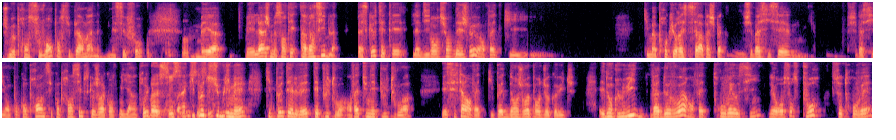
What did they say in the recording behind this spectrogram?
je me prends souvent pour Superman, mais c'est faux. Mais, euh, mais là, je me sentais invincible parce que c'était la dimension des jeux, en fait, qui, qui m'a procuré ça. Enfin, je ne sais, sais, pas si c'est. Je sais pas si on peut comprendre, c'est compréhensible ce que je raconte, mais il y a un truc bah, qui peut te sublimer, qui peut t'élever, tu n'es plus toi. En fait, tu n'es plus toi. Et c'est ça, en fait, qui peut être dangereux pour Djokovic. Et donc, lui va devoir, en fait, trouver aussi les ressources pour se trouver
